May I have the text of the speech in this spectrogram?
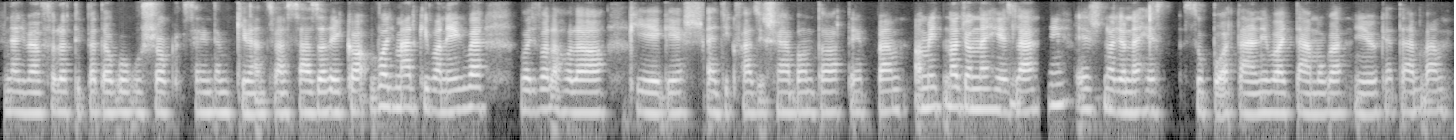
40 fölötti pedagógusok szerintem 90%-a vagy már ki van égve, vagy valahol a kiégés egyik fázisában tart éppen, amit nagyon nehéz látni, és nagyon nehéz szupportálni vagy támogatni őket ebben.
